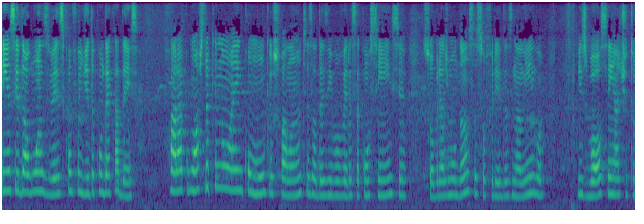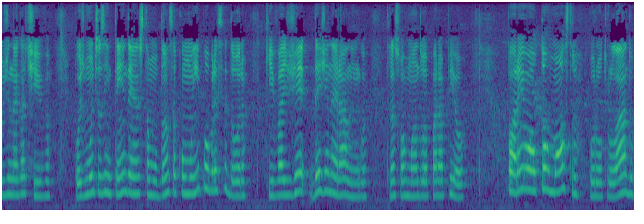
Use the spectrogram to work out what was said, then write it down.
tenha sido algumas vezes confundida com decadência. Faraco mostra que não é incomum que os falantes, ao desenvolver essa consciência sobre as mudanças sofridas na língua, esbocem atitude negativa, pois muitos entendem esta mudança como empobrecedora, que vai degenerar a língua, transformando-a para pior. Porém, o autor mostra, por outro lado,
